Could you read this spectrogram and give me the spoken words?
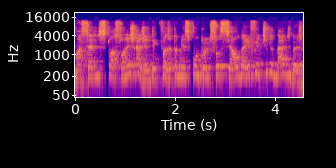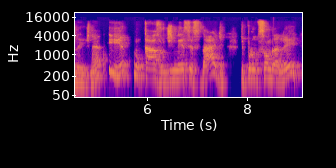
uma série de situações, a gente tem que fazer também esse controle social da efetividade das leis, né? E, no caso de necessidade de produção da lei,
